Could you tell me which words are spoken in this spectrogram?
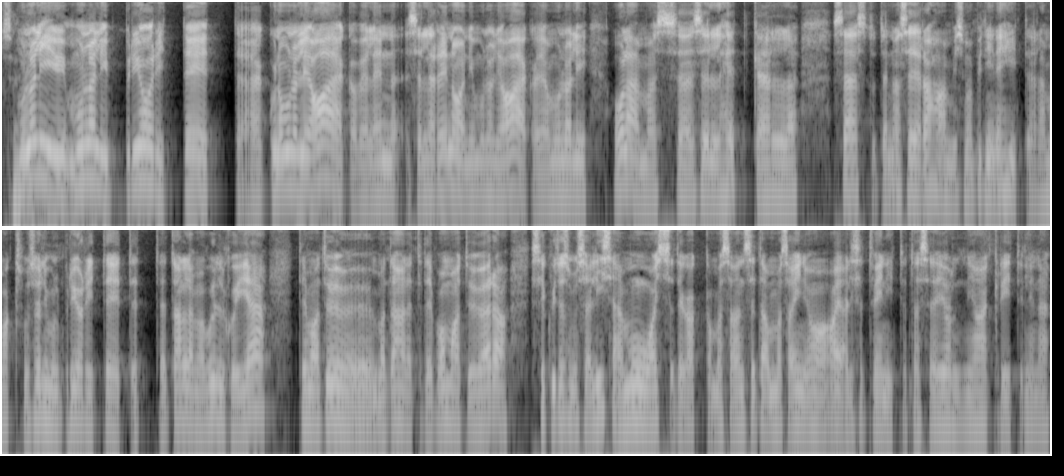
see...? mul oli, mul oli prioriteet, äh, kuna mul oli aega veel enne selle Renoni, mul oli aega ja mul oli olemas äh, sel hetkel säästudena see raha, mis ma pidin ehitajale maksma, see oli mul prioriteet, et talle ma võlgu ei jää, tema töö, ma tahan, et ta teeb oma töö ära, see, kuidas ma seal ise muu asjadega hakkama saan, seda ma sain ju ajaliselt venitada, see ei olnud nii aegkriitiline.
